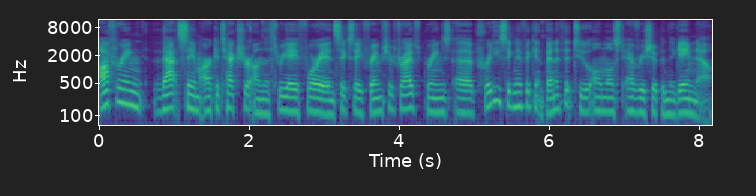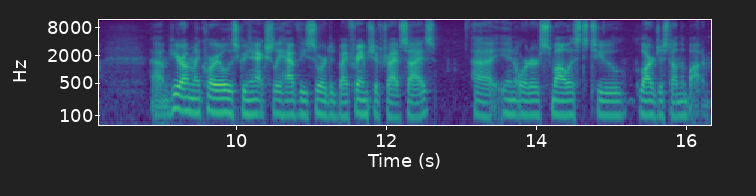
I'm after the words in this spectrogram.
offering that same architecture on the 3A, 4A, and 6A frameshift drives brings a pretty significant benefit to almost every ship in the game now. Um, here on my Coriolis screen, I actually have these sorted by frameshift drive size uh, in order smallest to largest on the bottom.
